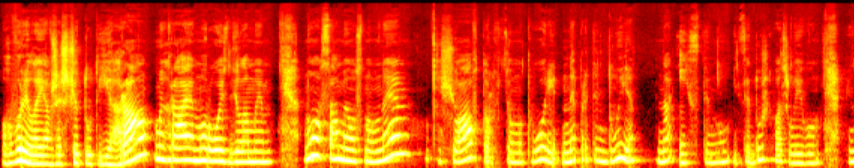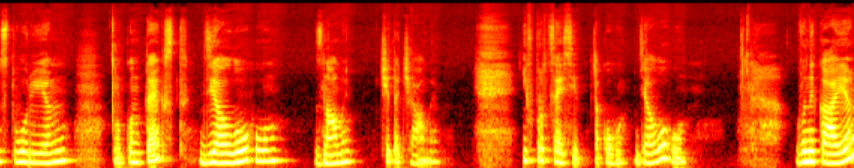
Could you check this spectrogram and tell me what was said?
Говорила я вже, що тут є гра, ми граємо розділами. Ну, а саме основне, що автор в цьому творі не претендує на істину, і це дуже важливо. Він створює контекст діалогу з нами, читачами. І в процесі такого діалогу виникає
